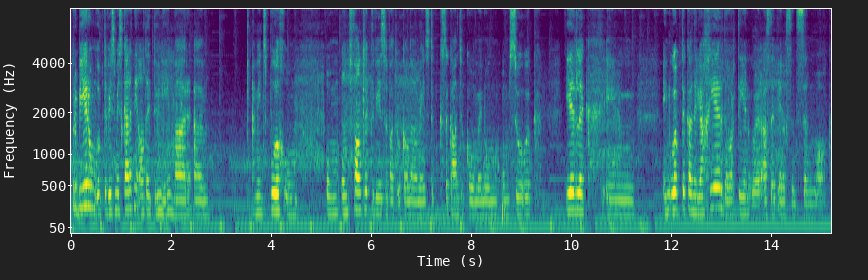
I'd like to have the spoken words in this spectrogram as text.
probeer om oop te wees. Mens kan dit nie altyd doen nie, maar um 'n mens poog om om ontvanklik te wees vir wat ook al na mense se kant toe kom en om om so ook eerlik en en oop te kan reageer daarteenoor as dit enigstens sin maak.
